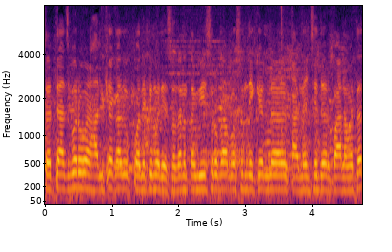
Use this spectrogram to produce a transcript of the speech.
तर त्याचबरोबर हलक्या का क्वालिटीमध्ये साधारणतः वीस रुपयापासून देखील कांद्याचे कांद्यांचे दर पाहायला मिळतात.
